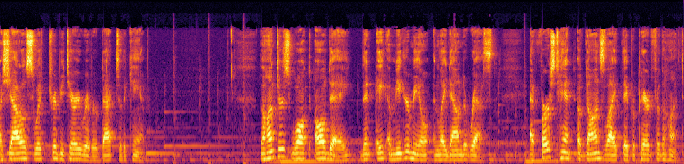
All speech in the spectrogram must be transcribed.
a shallow, swift tributary river back to the camp. The hunters walked all day, then ate a meager meal and lay down to rest. At first hint of dawn's light, they prepared for the hunt,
